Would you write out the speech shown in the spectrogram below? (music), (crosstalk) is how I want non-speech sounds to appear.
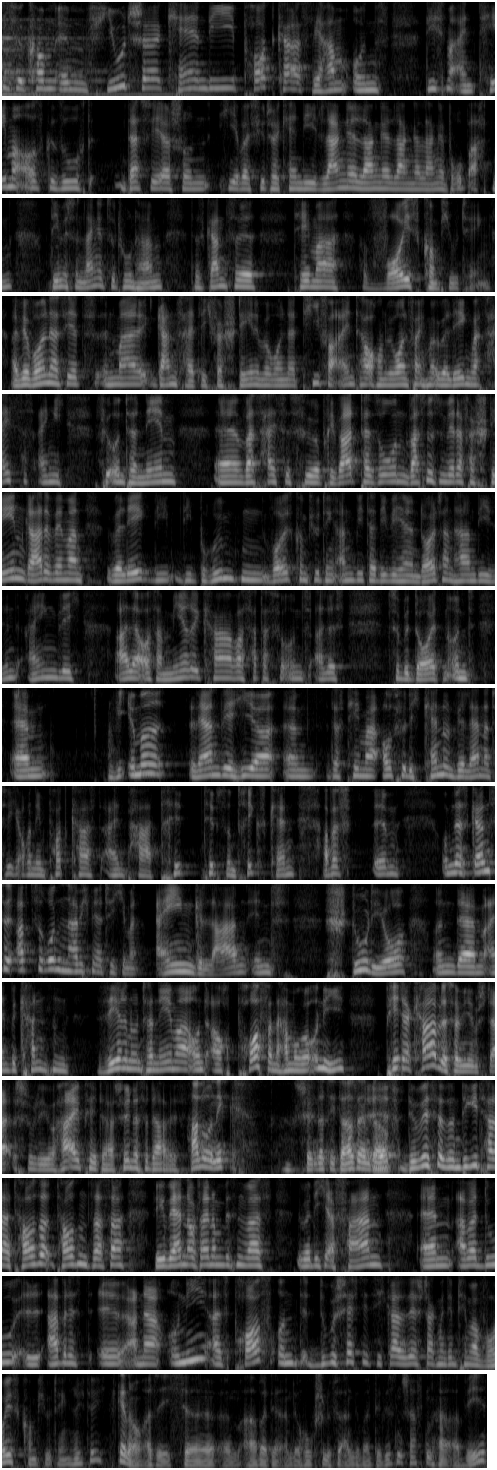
Herzlich willkommen im Future Candy Podcast. Wir haben uns diesmal ein Thema ausgesucht, das wir ja schon hier bei Future Candy lange, lange, lange, lange beobachten, mit dem wir schon lange zu tun haben. Das ganze Thema Voice Computing. Also wir wollen das jetzt mal ganzheitlich verstehen, wir wollen da tiefer eintauchen, wir wollen allem mal überlegen, was heißt das eigentlich für Unternehmen, äh, was heißt es für Privatpersonen, was müssen wir da verstehen, gerade wenn man überlegt, die, die berühmten Voice Computing Anbieter, die wir hier in Deutschland haben, die sind eigentlich alle aus Amerika, was hat das für uns alles zu bedeuten? Und ähm, wie immer lernen wir hier ähm, das Thema ausführlich kennen und wir lernen natürlich auch in dem Podcast ein paar Tri Tipps und Tricks kennen. Aber ähm, um das Ganze abzurunden, habe ich mir natürlich jemanden eingeladen ins Studio und ähm, einen bekannten Serienunternehmer und auch Prof an der Hamburger Uni. Peter Kabel ist bei mir im Studio. Hi Peter, schön, dass du da bist. Hallo Nick, Schön, dass ich da sein darf. Äh, du bist ja so ein digitaler Tausendsasser. Wir werden auch gleich noch ein bisschen was über dich erfahren. Ähm, aber du arbeitest äh, an der Uni als Prof und du beschäftigst dich gerade sehr stark mit dem Thema Voice Computing, richtig? Genau, also ich äh, ähm, arbeite an der Hochschule für angewandte Wissenschaften, HAW, äh,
